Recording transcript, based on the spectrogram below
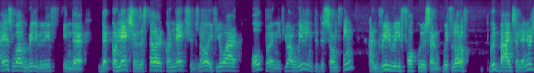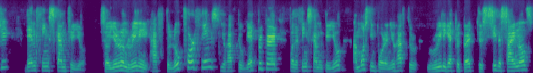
I as well really believe in the the connections, the stellar connections. No, if you are open, if you are willing to do something, and really, really focus and with a lot of good vibes and energy, then things come to you. So you don't really have to look for things. You have to get prepared for the things coming to you. And most important, you have to really get prepared to see the signals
